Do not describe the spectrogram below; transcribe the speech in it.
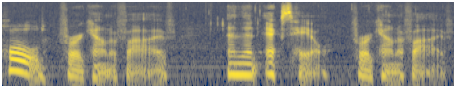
hold for a count of five, and then exhale for a count of five.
